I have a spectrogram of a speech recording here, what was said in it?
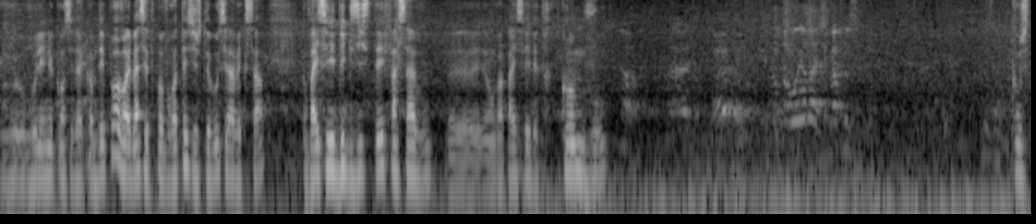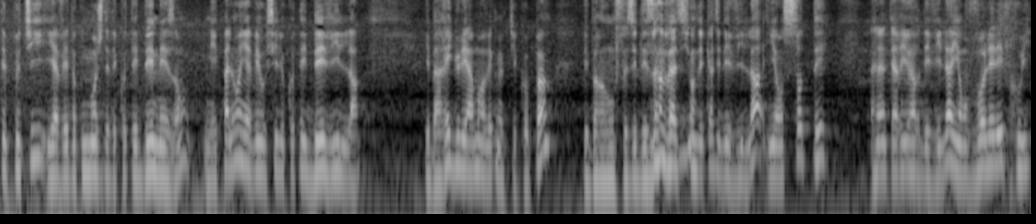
Vous, voulez nous considérer comme des pauvres Et bien cette pauvreté, si je te c'est avec ça qu'on va essayer d'exister face à vous. Euh, on va pas essayer d'être comme vous. Quand j'étais petit, il y avait donc moi j'étais des côtés des maisons, mais pas loin il y avait aussi le côté des villas. Et ben régulièrement avec mes petits copains, et ben on faisait des invasions des quartiers des villas et on sautait à l'intérieur des villas et on volait les fruits.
